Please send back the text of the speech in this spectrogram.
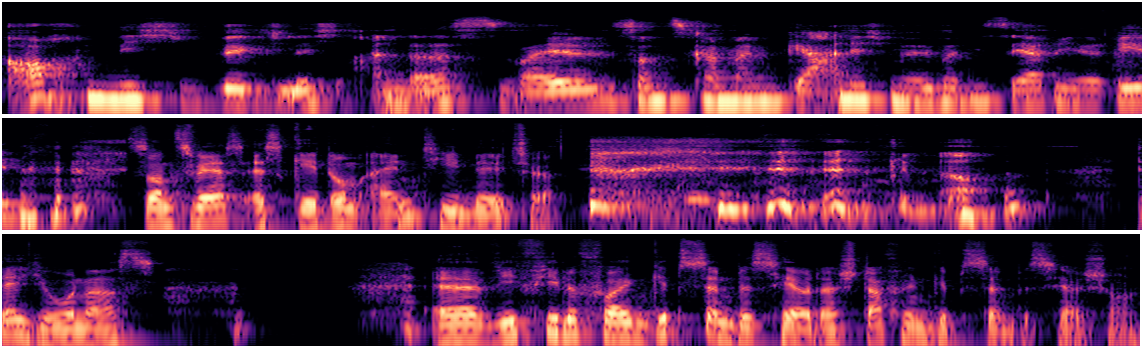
auch nicht wirklich anders, weil sonst kann man gar nicht mehr über die Serie reden. sonst wäre es, es geht um einen Teenager. genau. Der Jonas. Äh, wie viele Folgen gibt's denn bisher oder Staffeln gibt's denn bisher schon?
